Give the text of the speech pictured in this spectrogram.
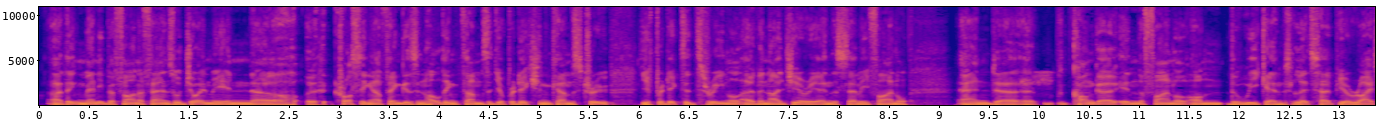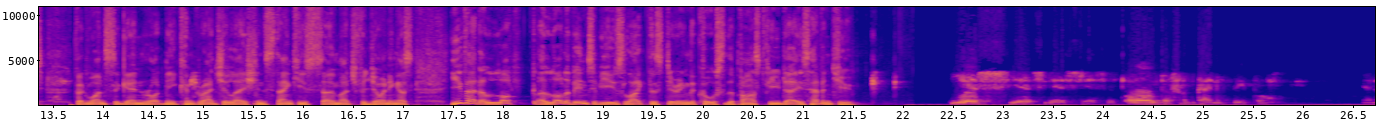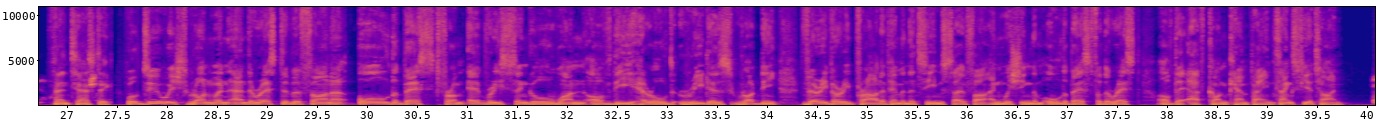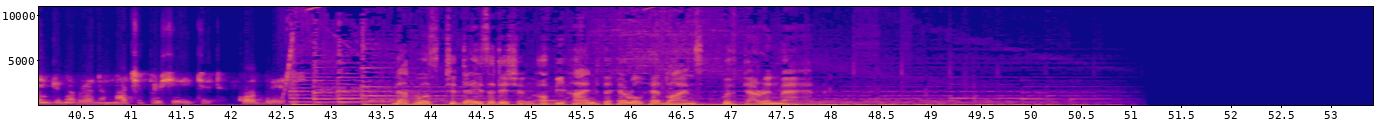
I think many Bafana fans will join me in uh, crossing our fingers and holding thumbs that your prediction comes true. You've predicted 3 0 over Nigeria in the semi final and uh, Congo in the final on the weekend. Let's hope you're right. But once again, Rodney, congratulations. Thank you so much for joining us. You've had a lot, a lot of interviews like this during the course of the past few days, haven't you? Yes, yes, yes, yes. All different kind of people. You know. Fantastic. Well, do wish Ronwen and the rest of Bafana all the best from every single one of the Herald readers. Rodney, very, very proud of him and the team so far and wishing them all the best for the rest of their AFCON campaign. Thanks for your time. Thank you, my brother. Much appreciated. God bless. That was today's edition of Behind the Herald Headlines with Daron Mann.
